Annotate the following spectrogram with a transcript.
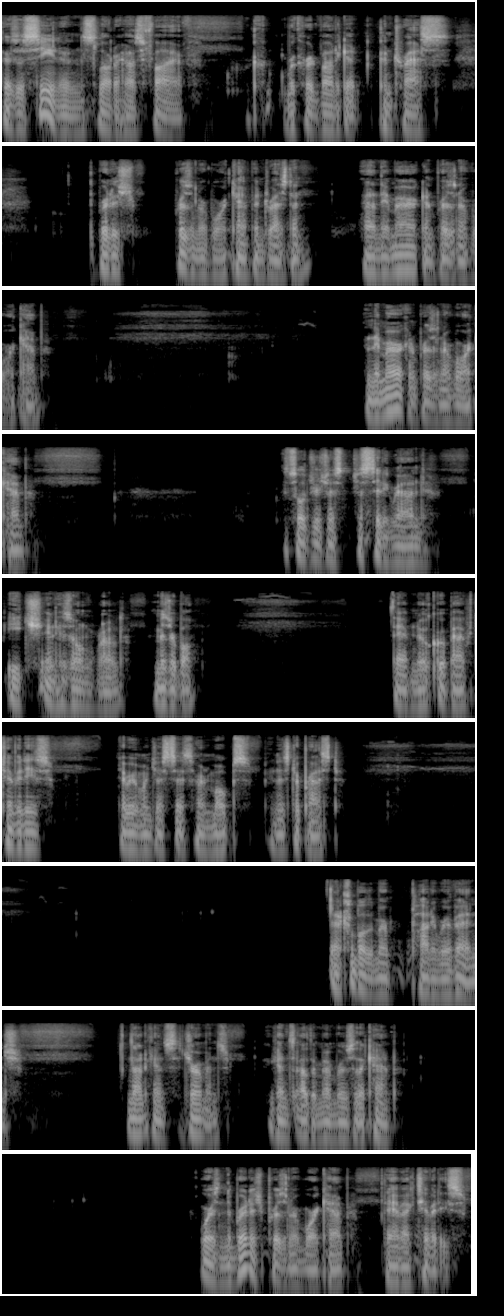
There's a scene in Slaughterhouse Five. Richard Vonnegut contrasts the British prisoner of war camp in Dresden and the American prisoner of war camp. In the American prisoner of war camp, the soldiers just, just sitting around, each in his own world, miserable. They have no group activities. Everyone just sits there and mopes and is depressed. A couple of them are plotting revenge, not against the Germans, against other members of the camp. Whereas in the British prisoner of war camp, they have activities.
